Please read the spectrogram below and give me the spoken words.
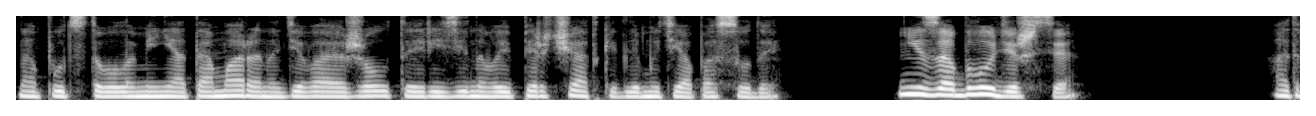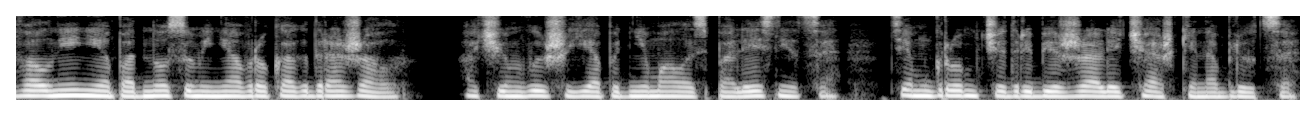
напутствовала меня Тамара, надевая желтые резиновые перчатки для мытья посуды. Не заблудишься. От волнения поднос у меня в руках дрожал, а чем выше я поднималась по лестнице, тем громче дребезжали чашки на блюдце.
